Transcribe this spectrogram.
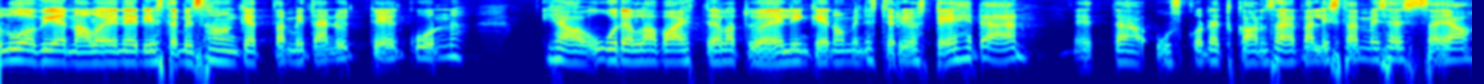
luovien alojen edistämishanketta, mitä nyt niin kun ihan uudella vaihteella työ- ja elinkeinoministeriössä tehdään. Että uskon, että kansainvälistämisessä ja,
